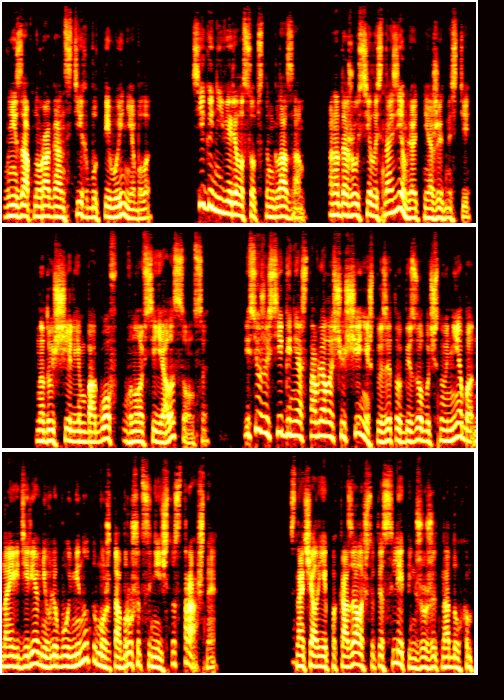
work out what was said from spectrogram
Внезапно ураган стих, будто его и не было. Сига не верила собственным глазам. Она даже уселась на землю от неожиданности. Над ущельем богов вновь сияло солнце. И все же Сига не оставлял ощущения, что из этого безоблачного неба на их деревню в любую минуту может обрушиться нечто страшное. Сначала ей показалось, что это слепень жужжит над ухом,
